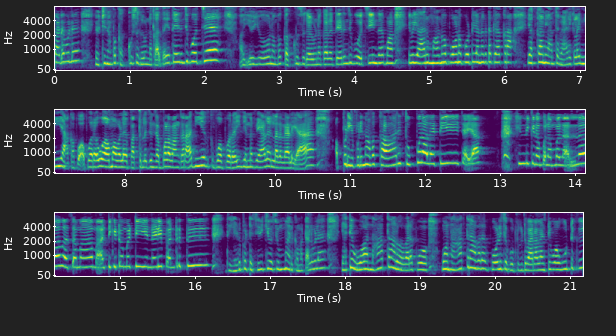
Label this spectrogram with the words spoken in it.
கடவுளே. ஏட்டி நம்ம கக்கூசு கழுவுன கதையை தெரிஞ்சு போச்சே? ஐயோ நம்ம கக்கூசு கழுவுன கதை தெரிஞ்சு போச்சு. இந்த மா யாரும் யாரு மானோ போன போட்டு என்கிட்ட கேட்கறா எக்கா நீ அந்த வேலைக்கெல்லாம் நீ ஆக்க போக போற? அம்மா அவளை பத்து லட்சம் சம்பளம் வாங்குறா. நீ எதுக்கு போக இது என்ன வேலை இல்லாத வேலையா? அப்படி இப்படின்னு அவ காரி துப்புறாளட்டி ஜயா. இன்னைக்கு நம்ம நம்ம நல்லா வசமா மாட்டிக்கிட்டோம் மட்டி என்னடி பண்றது? இது எடுப்பட்ட சிரிக்க சும்மா இருக்க மாட்டாளுல ஏட்டி ஓ நாத்தனால வரப்போ ஓ நாத்தனா வர போலீஸை கூப்பிட்டு வரலாட்டி ஓ வீட்டுக்கு?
